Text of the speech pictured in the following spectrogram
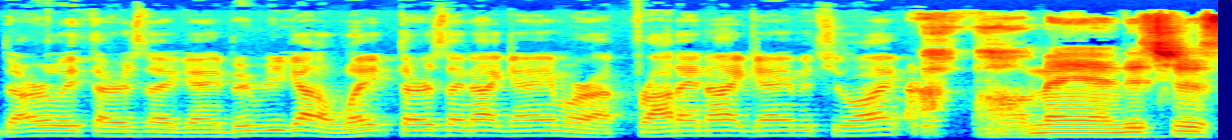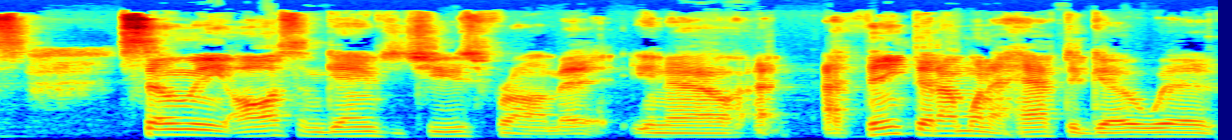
the early Thursday game, Boober, you got a late Thursday night game or a Friday night game that you like? Oh man, it's just so many awesome games to choose from. It, you know, I, I think that I'm going to have to go with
